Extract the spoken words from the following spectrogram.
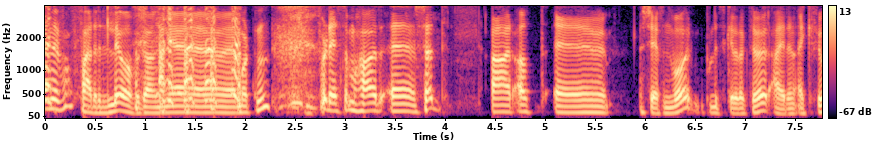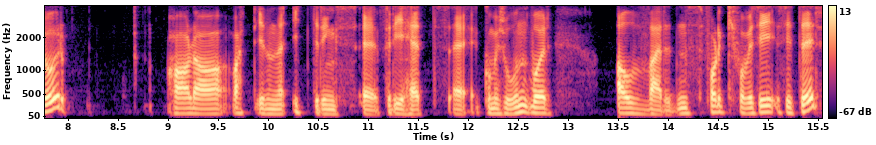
en forferdelig overgang, eh, Morten. For det som har eh, skjedd, er at eh, sjefen vår, politisk redaktør Eirin Eikfjord, har da vært i denne ytringsfrihetskommisjonen, hvor all verdens folk, får vi si, sitter.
